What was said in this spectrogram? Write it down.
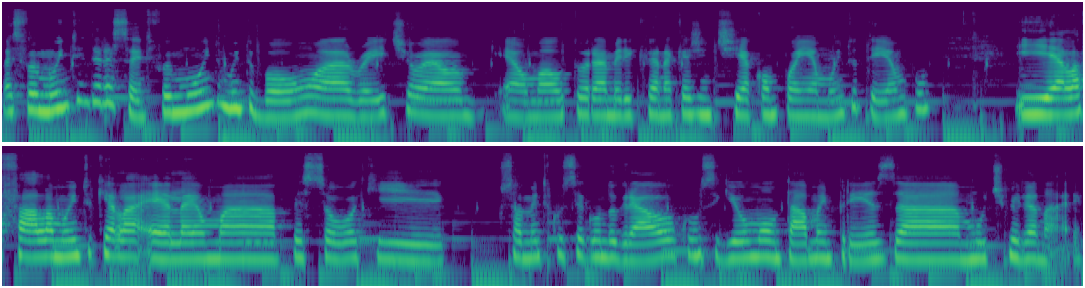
Mas foi muito interessante, foi muito, muito bom. A Rachel é, é uma autora americana que a gente acompanha há muito tempo. E ela fala muito que ela, ela é uma pessoa que somente com o segundo grau conseguiu montar uma empresa multimilionária.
